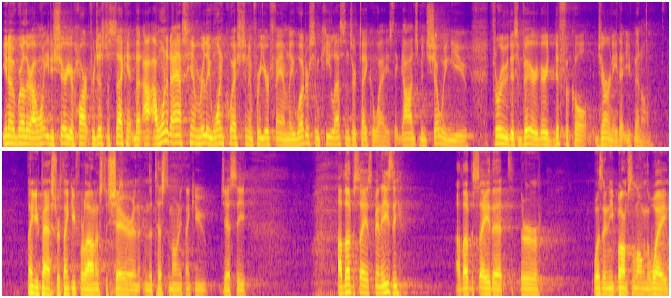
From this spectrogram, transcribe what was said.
you know, brother, I want you to share your heart for just a second. But I, I wanted to ask him really one question, and for your family, what are some key lessons or takeaways that God's been showing you through this very, very difficult journey that you've been on? Thank you, Pastor. Thank you for allowing us to share in, in the testimony. Thank you, Jesse. I'd love to say it's been easy. I'd love to say that there wasn't any bumps along the way.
